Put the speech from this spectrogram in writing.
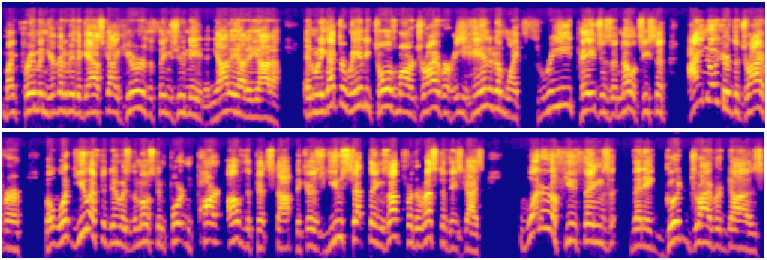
Mike Freeman, you're going to be the gas guy. Here are the things you need, and yada, yada, yada. And when he got to Randy Tolsma, our driver, he handed him like three pages of notes. He said, I know you're the driver, but what you have to do is the most important part of the pit stop because you set things up for the rest of these guys. What are a few things that a good driver does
